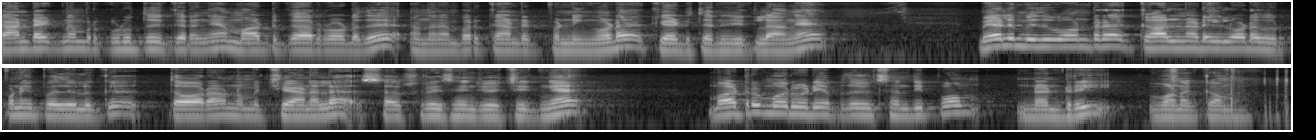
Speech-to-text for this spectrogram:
கான்டாக்ட் நம்பர் கொடுத்துருக்குறேங்க. மாட்டுக்காரரோடது. அந்த நம்பர் கான்டாக்ட் பண்ணி கூட கேட்டு தெரிஞ்சுக்கலாங்க. மேலும் இது போன்ற கால்நடைகளோட விற்பனை பதிவுகளுக்கு தவறாம நம்ம சேனலை சப்ஸ்கிரைப் செஞ்சு வச்சுக்கோங்க. மற்றும் ஒரு வீடியோ பதிவில் சந்திப்போம். நன்றி. வணக்கம்.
